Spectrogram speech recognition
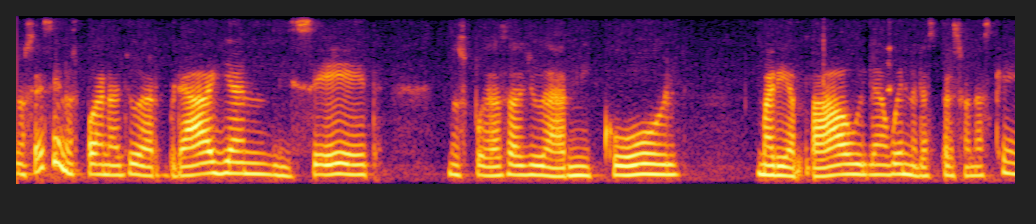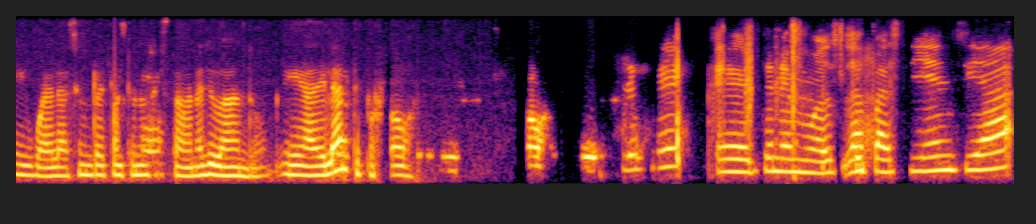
No sé si nos pueden ayudar Brian, Lisette, nos puedas ayudar Nicole, María Paula, bueno, las personas que igual hace un ratito nos estaban ayudando. Eh, adelante, por favor. Eh, tenemos la paciencia,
